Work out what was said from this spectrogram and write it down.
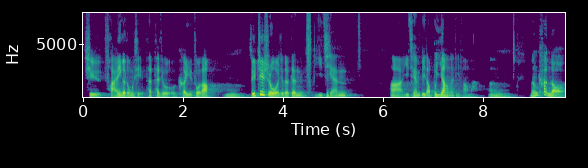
去传一个东西，它它就可以做到。嗯所以这是我觉得跟以前啊以前比较不一样的地方吧。嗯，嗯，能看到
